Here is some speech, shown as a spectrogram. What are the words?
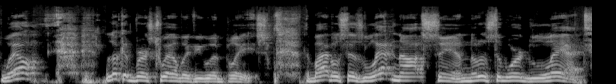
Well, look at verse 12, if you would, please. The Bible says, Let not sin. Notice the word let,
